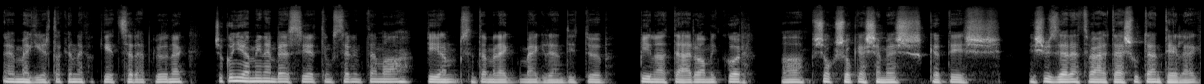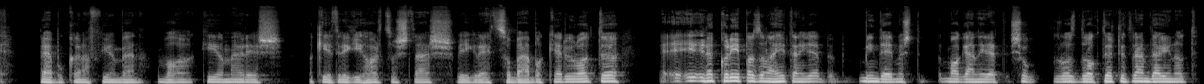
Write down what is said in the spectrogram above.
megírtak ennek a két szereplőnek. Csak annyira mi nem beszéltünk, szerintem a film szerintem a legmegrendítőbb pillanatára, amikor a sok-sok SMS-ketés és üzenetváltás után tényleg bebukkan a filmben Val Kilmer, és a két régi harcostárs végre egy szobába kerül. Ott én akkor épp azon a héten, ugye mindegy, most magánélet, sok rossz dolog történt velem, de én ott,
